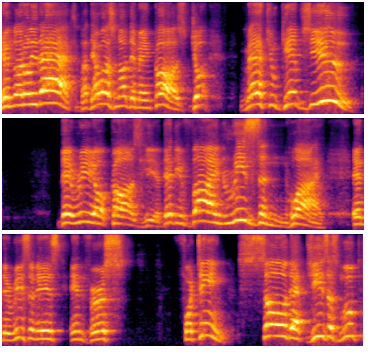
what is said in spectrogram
And not only that, but that was not the main cause. John, Matthew gives you the real cause here, the divine reason why. And the reason is in verse 14 so that Jesus moved,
